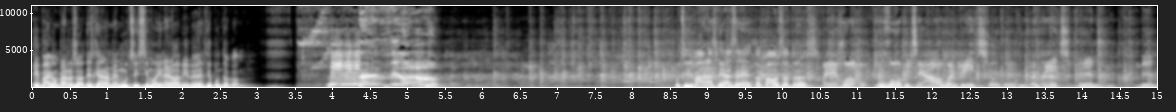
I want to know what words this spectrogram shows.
y para comprarlo solo tienes que ganarme muchísimo dinero a vivevencio.com. ¡Encio! Muchísimas gracias, ¿eh? Esto es para vosotros. Oye, juego- un juego pitcheado, un buen pitch. Sí, sí. Buen pitch. Bien, bien.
